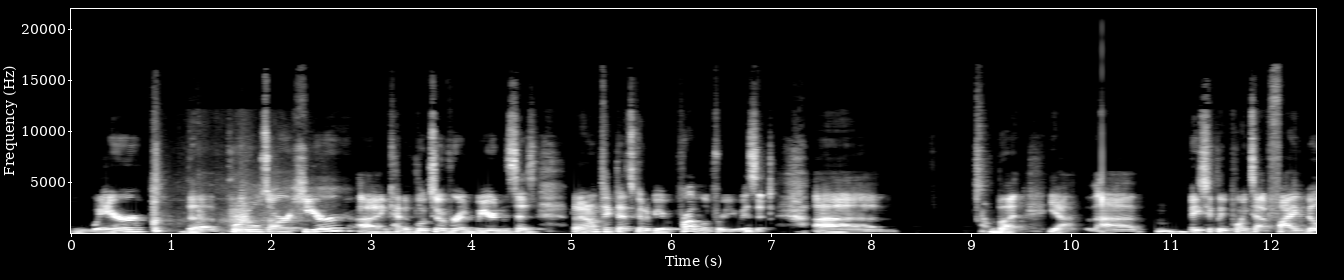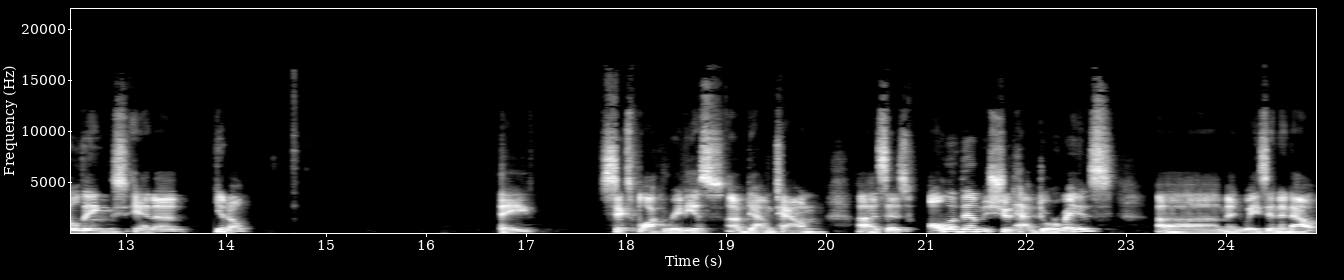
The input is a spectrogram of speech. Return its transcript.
where the portals are here uh, and kind of looks over at Weird and says, but I don't think that's going to be a problem for you, is it? Um, but yeah, uh, basically points out five buildings in a you know a six block radius of downtown. Uh, says all of them should have doorways um, and ways in and out.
